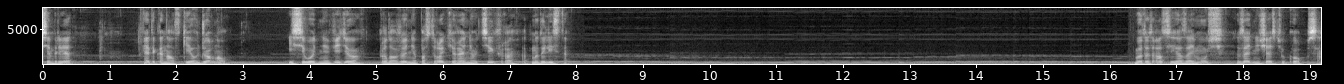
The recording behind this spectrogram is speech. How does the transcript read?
Всем привет! Это канал Scale Journal и сегодня видео продолжение постройки раннего тигра от моделиста. В этот раз я займусь задней частью корпуса.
